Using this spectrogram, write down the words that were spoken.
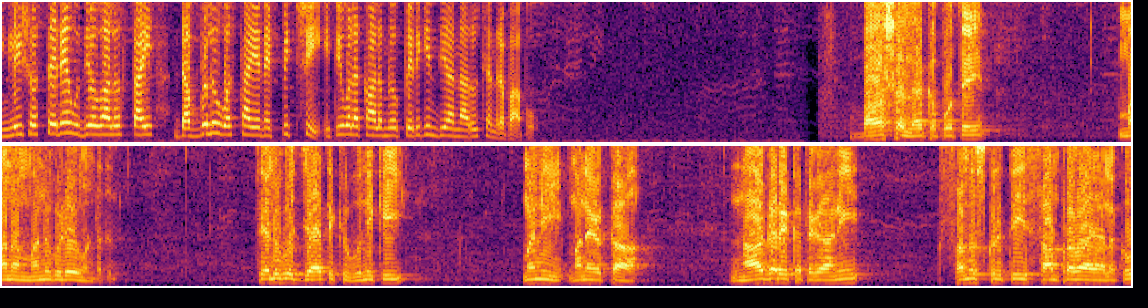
ఇంగ్లీష్ వస్తేనే ఉద్యోగాలు వస్తాయి డబ్బులు వస్తాయనే పిచ్చి ఇటీవల కాలంలో పెరిగింది అన్నారు చంద్రబాబు. భాష లేకపోతే మన మనుగుడే ఉండదు. తెలుగు జాతికి ఉనికి మని మన యొక్క నాగరికత కానీ సంస్కృతి సాంప్రదాయాలకు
